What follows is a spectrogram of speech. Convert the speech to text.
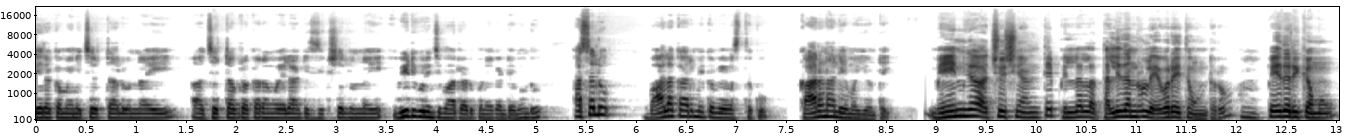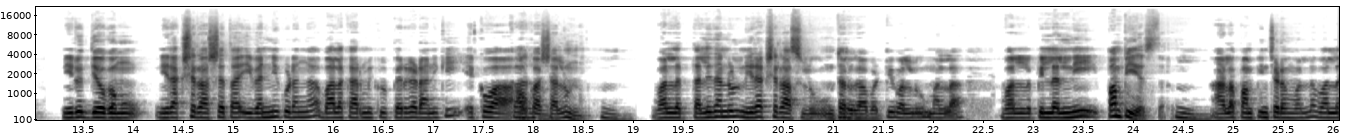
ఏ రకమైన చట్టాలు ఉన్నాయి? ఆ చట్ట ప్రకారం ఎలాంటి శిక్షలు ఉన్నాయి? వీటి గురించి మాట్లాడుకునే కంటే ముందు అసలు బాల కార్మిక వ్యవస్థకు కారణాలు ఏమై ఉంటాయి? మెయిన్గా వచ్చేసి అంటే పిల్లల తల్లిదండ్రులు ఎవరైతే ఉంటారో. పేదరికము నిరుద్యోగము నిరక్షరాస్యత ఇవన్నీ కూడా బాల కార్మికులు పెరగడానికి ఎక్కువ అవకాశాలు ఉన్నాయి. వాళ్ళ తల్లిదండ్రులు నిరక్షరాస్యులు ఉంటారు కాబట్టి వాళ్ళు మళ్ళా వాళ్ళ పిల్లల్ని పంపించేస్తారు. అలా పంపించడం వల్ల వాళ్ళ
